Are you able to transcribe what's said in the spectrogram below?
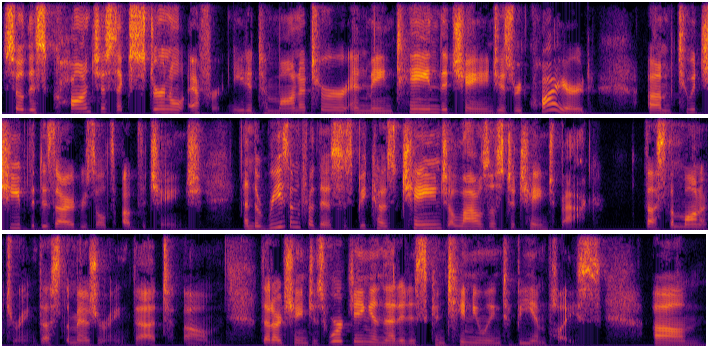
so, this conscious external effort needed to monitor and maintain the change is required um, to achieve the desired results of the change. And the reason for this is because change allows us to change back. Thus, the monitoring, thus the measuring that um, that our change is working and that it is continuing to be in place. Um,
